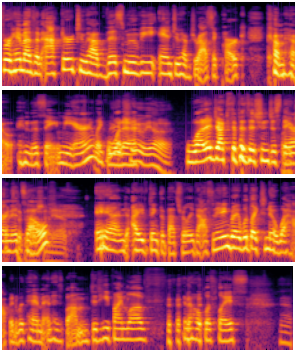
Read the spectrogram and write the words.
for him as an actor to have this movie and to have Jurassic Park come out in the same year, like what a True, yeah. what a juxtaposition just What a there in itself. juxtaposition, And I think that that's really fascinating. But I would like to know what happened with him and his bum. Did he find love in a hopeless place? Yeah. yeah,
